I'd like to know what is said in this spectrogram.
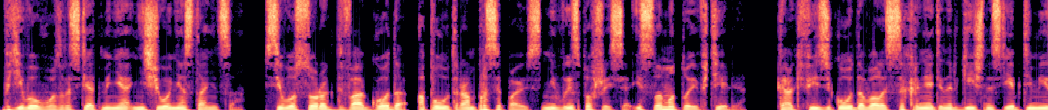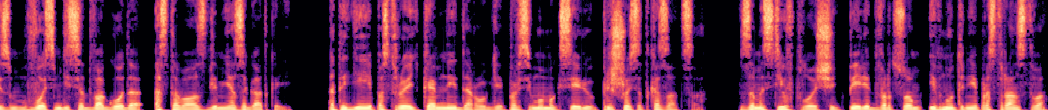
В его возрасте от меня ничего не останется. Всего 42 года, а по утрам просыпаюсь, не выспавшийся и с ломотой в теле. Как физику удавалось сохранять энергичность и оптимизм в 82 года, оставалось для меня загадкой. От идеи построить каменные дороги по всему Макселю пришлось отказаться. Замостив площадь перед дворцом и внутреннее пространство,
